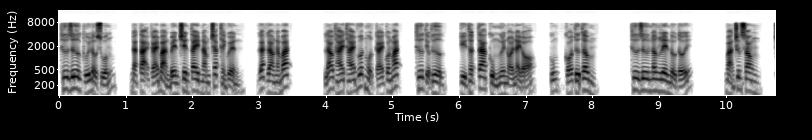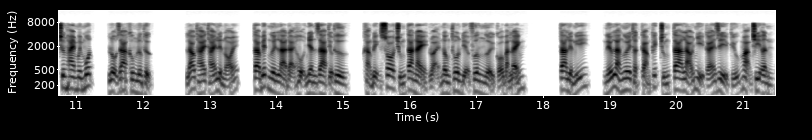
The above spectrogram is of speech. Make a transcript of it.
Thư dư cúi đầu xuống, đặt tại cái bàn bên trên tay nắm chắc thành quyền, gắt gao nắm bắt. Lão thái thái vớt một cái con mắt, thư tiểu thư, kỳ thật ta cùng ngươi nói này đó, cũng có tư tâm. Thư dư nâng lên đầu tới. Bản chương xong, chương hai mươi mốt, lộ ra không lương thực. Lão thái thái liền nói, ta biết ngươi là đại hội nhân gia tiểu thư, khẳng định so chúng ta này loại nông thôn địa phương người có bản lãnh. Ta liền nghĩ nếu là ngươi thật cảm kích chúng ta lão nhị cái gì cứu mạng tri ân,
